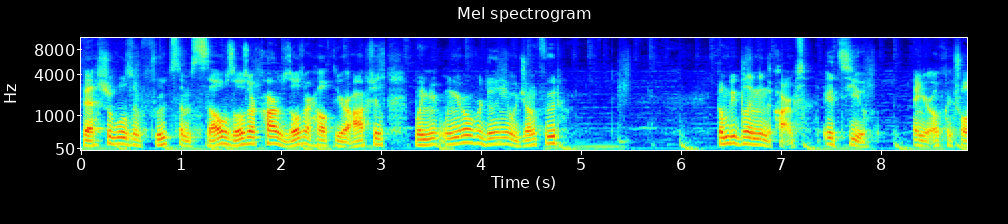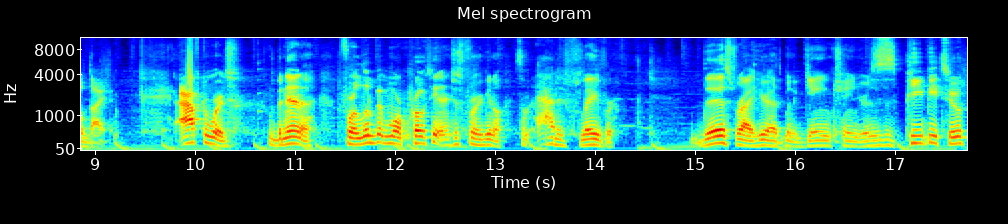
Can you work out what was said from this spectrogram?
vegetables and fruits themselves, those are carbs, those are healthier options. When you're, when you're overdoing it with junk food, don't be blaming the carbs, it's you and your uncontrolled diet. Afterwards, the banana for a little bit more protein and just for, you know, some added flavor. This right here has been a game changer. This is PB2.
